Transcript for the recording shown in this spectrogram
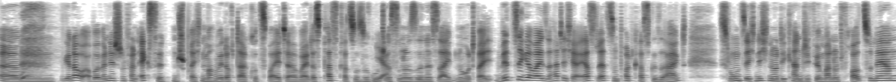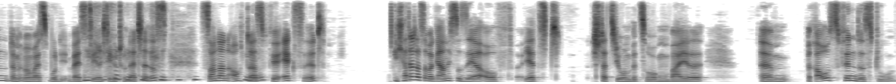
Ähm, genau, aber wenn wir schon von Exiten sprechen, machen wir doch da kurz weiter, weil das passt gerade so, so gut. Ja. Das ist nur so eine Side Note. Weil witzigerweise hatte ich ja erst letzten Podcast gesagt, es lohnt sich nicht nur die Kanji für Mann und Frau zu lernen, damit man weiß, wo die, weiß die richtige Toilette ist, sondern auch das ja. für Exit. Ich hatte das aber gar nicht so sehr auf jetzt Station bezogen, weil ähm, raus findest du,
